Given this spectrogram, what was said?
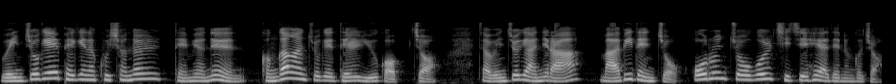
왼쪽에 베개나 쿠션을 대면은 건강한 쪽에 될 이유가 없죠. 자, 왼쪽이 아니라 마비된 쪽, 오른쪽을 지지해야 되는 거죠.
